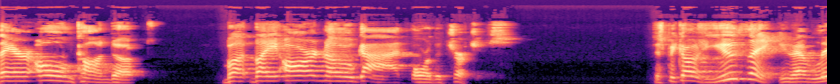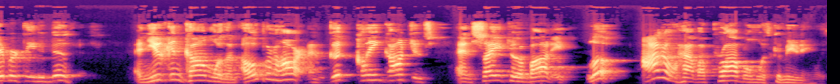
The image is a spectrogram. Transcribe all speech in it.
their own conduct, but they are no guide for the churches. Just because you think you have liberty to do this, and you can come with an open heart and good, clean conscience and say to a body, look, I don't have a problem with communing with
